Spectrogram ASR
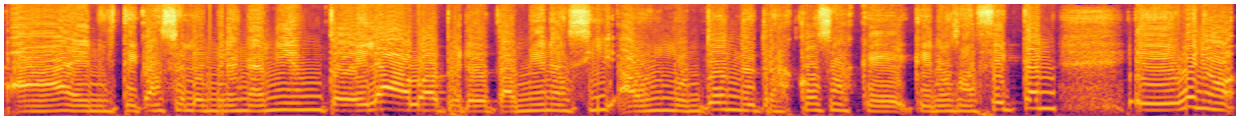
a, en este caso, el envenenamiento del agua, pero también así a un montón de otras cosas que, que nos afectan. bueno,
